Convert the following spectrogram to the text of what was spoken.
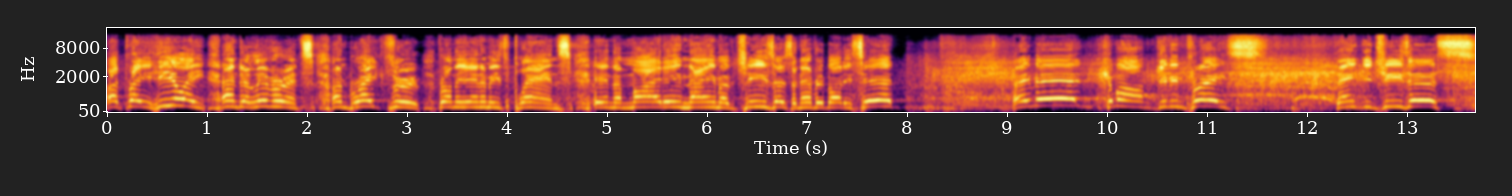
I pray healing and deliverance and breakthrough from the enemy's plans in the mighty name of Jesus. And everybody said, Amen. Come on, give him praise. Thank you, Jesus.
